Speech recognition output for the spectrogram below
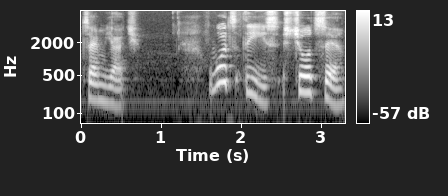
Це м'яч. What's this? Що це?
